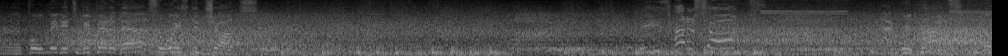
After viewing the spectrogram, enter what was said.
Uh, Liverpool needed to be better there, it's a wasted chance. He's had a shot! And with that, the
